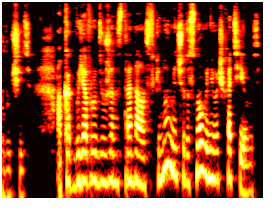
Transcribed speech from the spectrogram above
получить. А как бы я вроде уже настрадалась в кино, мне что-то снова не очень хотелось.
